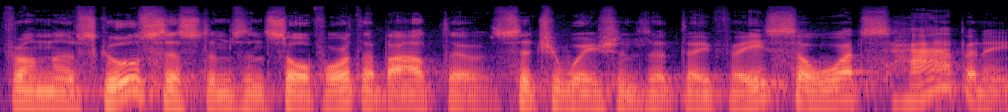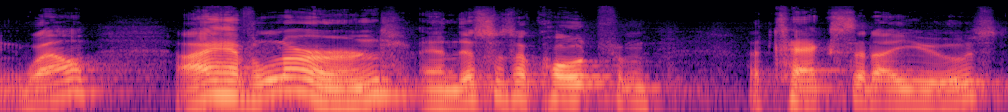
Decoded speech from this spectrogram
from the school systems and so forth about the situations that they face. So what's happening? Well, I have learned, and this is a quote from a text that I used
